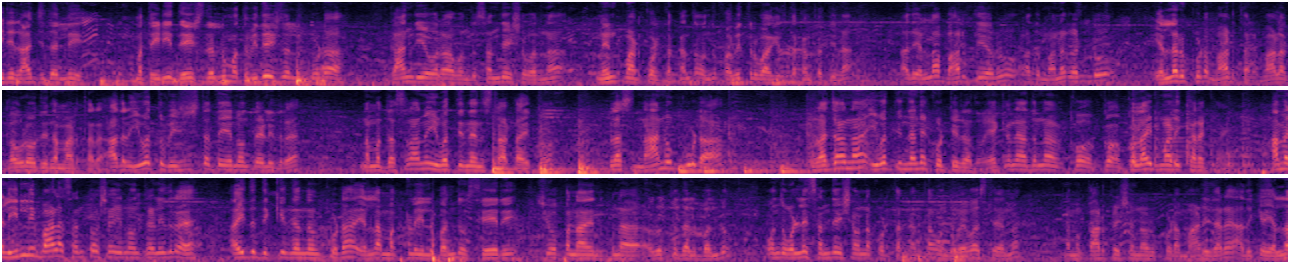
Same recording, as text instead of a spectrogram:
ಇಡೀ ರಾಜ್ಯದಲ್ಲಿ ಮತ್ತು ಇಡೀ ದೇಶದಲ್ಲೂ ಮತ್ತು ವಿದೇಶದಲ್ಲೂ ಕೂಡ ಗಾಂಧಿಯವರ ಒಂದು ಸಂದೇಶವನ್ನು ನೆನ್ಪು ಮಾಡ್ಕೊಳ್ತಕ್ಕಂಥ ಒಂದು ಪವಿತ್ರವಾಗಿರ್ತಕ್ಕಂಥ ದಿನ. ಅದೆಲ್ಲ ಭಾರತೀಯರು ಅದು ಮನಗಟ್ಟು ಎಲ್ಲರೂ ಕೂಡ ಮಾಡ್ತಾರೆ ಭಾಳ ಗೌರವದಿಂದ ಮಾಡ್ತಾರೆ. ಆದರೆ ಇವತ್ತು ವಿಶಿಷ್ಟತೆ ಏನು ಅಂತ ಹೇಳಿದರೆ, ನಮ್ಮ ದಸರಾನೂ ಇವತ್ತಿಂದನೇ ಸ್ಟಾರ್ಟ್ ಆಯಿತು. ಪ್ಲಸ್ ನಾನು ಕೂಡ ರಜಾನ ಇವತ್ತಿಂದನೇ ಕೊಟ್ಟಿರೋದು. ಯಾಕೆಂದರೆ ಅದನ್ನು ಕೊಲೈಡ್ ಮಾಡಿ ಕರೆಕ್ಟಾಗಿ ಆಮೇಲೆ ಇಲ್ಲಿ ಭಾಳ ಸಂತೋಷ ಏನು ಅಂತ ಹೇಳಿದರೆ ಐದು ದಿಕ್ಕಿನಿಂದ ಕೂಡ ಎಲ್ಲ ಮಕ್ಕಳು ಇಲ್ಲಿ ಬಂದು ಸೇರಿ ಶಿವಪ್ಪನಾಯಕನ ವೃತ್ತದಲ್ಲಿ ಬಂದು ಒಂದು ಒಳ್ಳೆಯ ಸಂದೇಶವನ್ನು ಕೊಡ್ತಕ್ಕಂಥ ಒಂದು ವ್ಯವಸ್ಥೆಯನ್ನು ನಮ್ಮ ಕಾರ್ಪೊರೇಷನ್ ಅವರು ಕೂಡ ಮಾಡಿದ್ದಾರೆ. ಅದಕ್ಕೆ ಎಲ್ಲ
